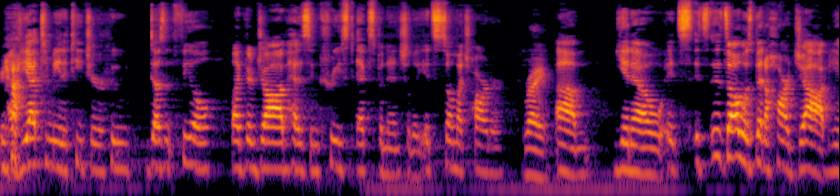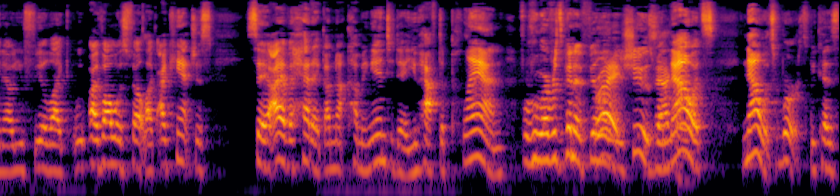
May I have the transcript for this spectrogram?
Yeah. I've yet to meet a teacher who doesn't feel like their job has increased exponentially. It's so much harder. Right. Um, you know, it's it's it's always been a hard job. You know, you feel like I've always felt like I can't just say I have a headache. I'm not coming in today. You have to plan for whoever's going to fill in your shoes. exactly. Well, now it's now it's worse because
